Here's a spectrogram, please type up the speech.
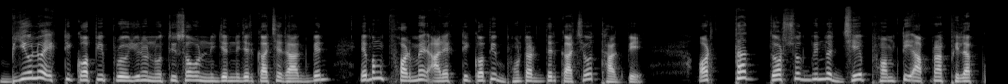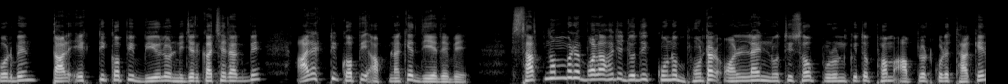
বিএলও একটি কপি প্রয়োজনীয় নথিসহ নিজের নিজের কাছে রাখবেন এবং ফর্মের আরেকটি কপি ভোটারদের কাছেও থাকবে। অর্থাৎ দর্শকবৃন্দ, যে ফর্মটি আপনারা ফিল করবেন, তার একটি কপি বিএলও নিজের কাছে রাখবে, আরেকটি কপি আপনাকে দিয়ে দেবে। সাত নম্বরে বলা হয়েছে যদি কোনো ভোটার অনলাইন নথিসহ পূরণকৃত ফর্ম আপলোড করে থাকেন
